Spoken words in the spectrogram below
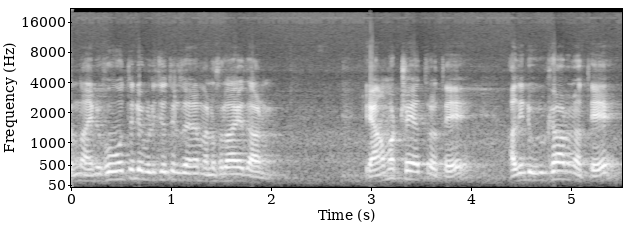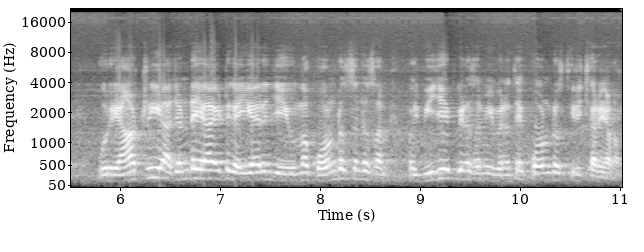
എന്ന അനുഭവത്തിന്റെ വെളിച്ചത്തിൽ തന്നെ മനസ്സിലായതാണ്. രാമക്ഷേത്രത്തെ അതിന്റെ ഉദ്ഘാടനത്തെ ഒരു രാഷ്ട്രീയ അജണ്ടയായിട്ട് കൈകാര്യം ചെയ്യുന്ന കോൺഗ്രസിന്റെ ബി ജെ പിയുടെ സമീപനത്തെ കോൺഗ്രസ് തിരിച്ചറിയണം.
